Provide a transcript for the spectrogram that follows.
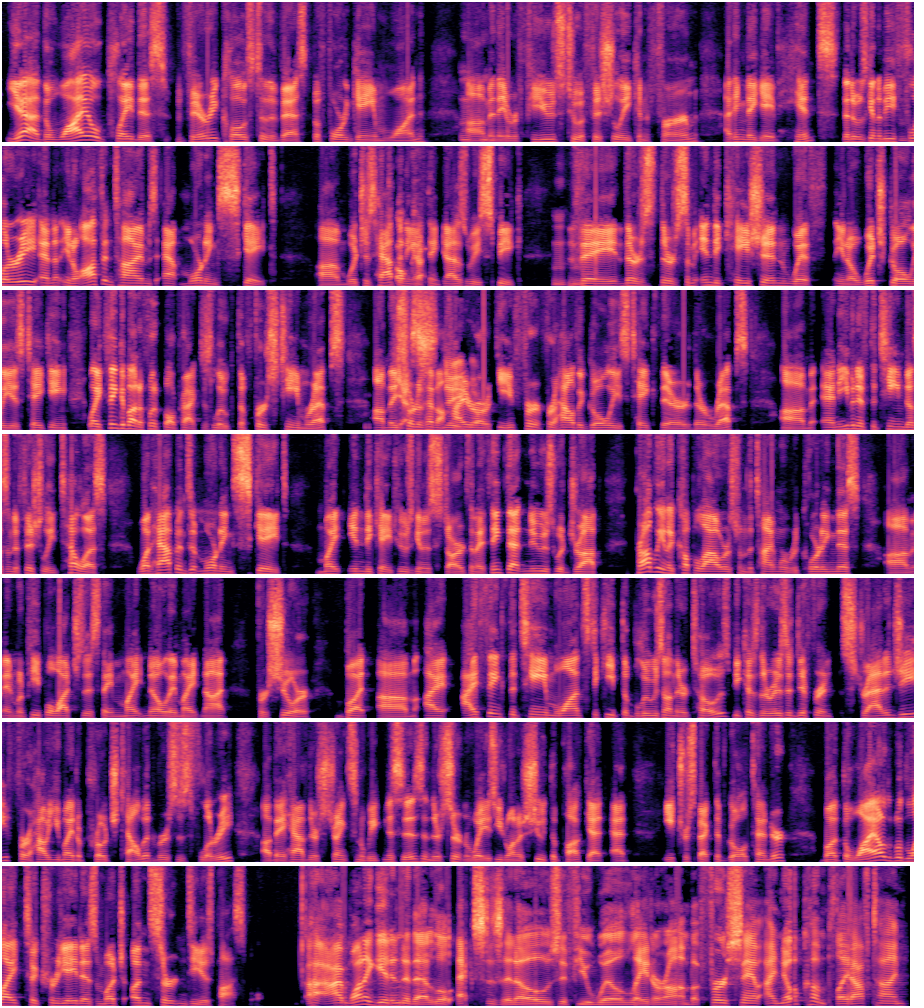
Yeah, the Wild played this very close to the vest before game one. Um, mm-hmm. and they refused to officially confirm. I think they gave hints that it was going to be mm-hmm. Fleury, and you know, oftentimes at morning skate, um, which is happening, okay. I think, as we speak. Mm-hmm. They there's there's some indication with you know which goalie is taking like think about a football practice, Luke. The first team reps, um, they yes, sort of have a hierarchy for for how the goalies take their their reps. Mm-hmm. Um, and even if the team doesn't officially tell us what happens at morning skate, might indicate who's going to start. And I think that news would drop probably in a couple hours from the time we're recording this. Um, and when people watch this, they might know, they might not for sure. But um, I I think the team wants to keep the Blues on their toes because there is a different strategy for how you might approach Talbot versus Fleury. Uh, they have their strengths and weaknesses, and there's certain ways you'd want to shoot the puck at at each respective goaltender. But the Wild would like to create as much uncertainty as possible. I, I want to get into that little X's and O's, if you will, later on. But first, Sam, I know come playoff time,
